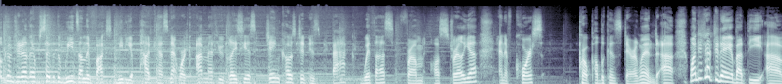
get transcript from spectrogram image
welcome to another episode of The Weeds on the Vox Media Podcast Network. I'm Matthew Yglesias. Jane Coaston is back with us from Australia. And of course, ProPublica's Dara Lind. Uh, wanted to talk today about the uh,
